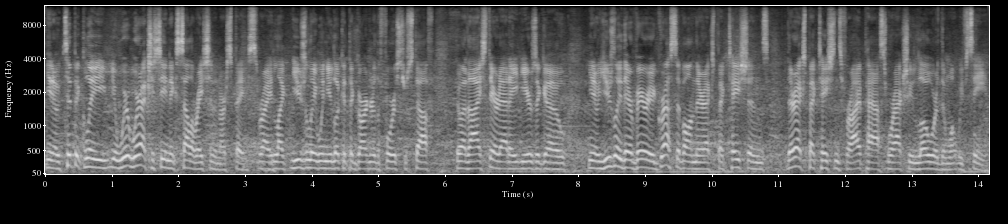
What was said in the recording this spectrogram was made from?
you know, typically you know, we're, we're actually seeing acceleration in our space, right? Like usually when you look at the Gartner, the Forrester stuff that I stared at eight years ago, you know, usually they're very aggressive on their expectations. Their expectations for iPaaS were actually lower than what we've seen.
